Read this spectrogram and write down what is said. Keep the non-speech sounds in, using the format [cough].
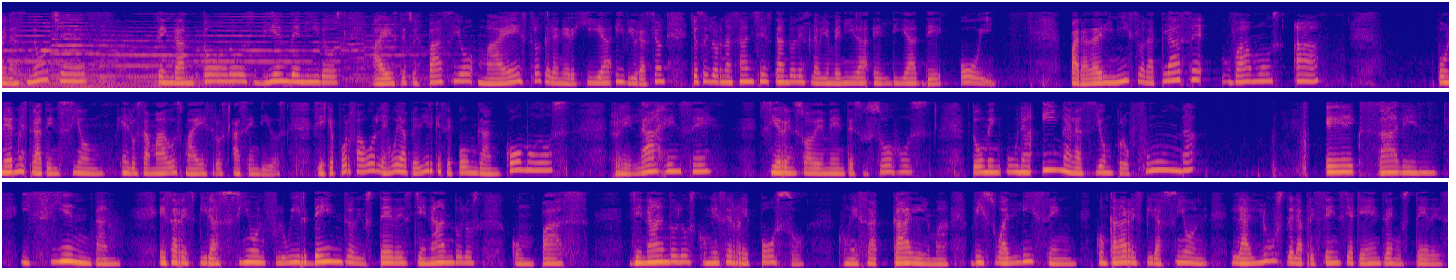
buenas noches. Tengan todos bienvenidos a este su espacio, Maestros de la Energía y Vibración. Yo soy Lorna Sánchez dándoles la bienvenida el día de hoy. Para dar inicio a la clase vamos a poner nuestra atención en los amados Maestros ascendidos. Si es que por favor les voy a pedir que se pongan cómodos, relájense, cierren suavemente sus ojos, tomen una inhalación profunda, exhalen y sientan esa respiración fluir dentro de ustedes, llenándolos con paz, llenándolos con ese reposo, con esa calma. Visualicen con cada respiración la luz de la presencia que entra en ustedes,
